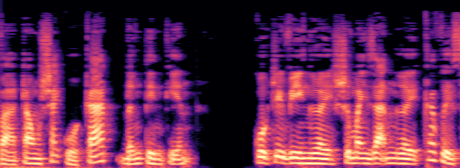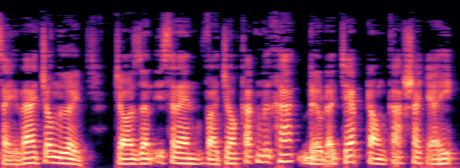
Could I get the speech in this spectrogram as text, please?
và trong sách của Cát, đấng tin kiến. Cuộc trị vì người, sự mạnh dạn người, các việc xảy ra cho người, cho dân Israel và cho các nước khác đều đã chép trong các sách ấy.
